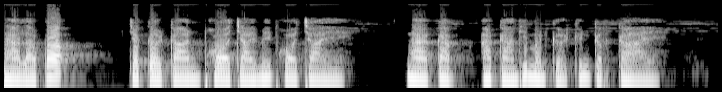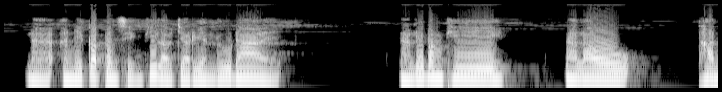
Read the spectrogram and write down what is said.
นะเราก็จะเกิดการพอใจไม่พอใจนะกับอาการที่มันเกิดขึ้นกับกายนะอันนี้ก็เป็นสิ่งที่เราจะเรียนรู้ได้นะหรือบางทีนะเราทาน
